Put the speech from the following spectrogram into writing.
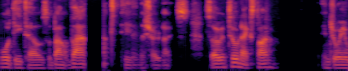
more details about that in the show notes. So until next time, enjoy your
